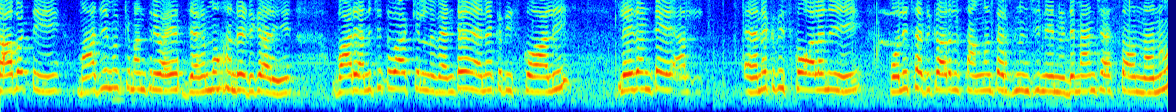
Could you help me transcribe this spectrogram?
కాబట్టి మాజీ ముఖ్యమంత్రి వైఎస్ జగన్మోహన్ రెడ్డి గారి వారి అనుచిత వ్యాఖ్యలను వెంటనే వెనక్కి తీసుకోవాలి. లేదంటే వెనక్కి తీసుకోవాలని పోలీస్ అధికారుల సంఘం తరఫు నుంచి నేను డిమాండ్ చేస్తా ఉన్నాను.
